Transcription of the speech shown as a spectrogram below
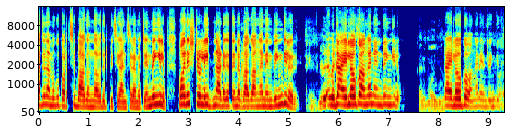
അത് നമുക്ക് കുറച്ച് ഭാഗം ഒന്ന് അവതരിപ്പിച്ച് കാണിച്ചു തരാൻ പറ്റും. എന്തെങ്കിലും മോന് ഇഷ്ടമുള്ള ഈ നാടകത്തിന്റെ ഭാഗം അങ്ങനെ എന്തെങ്കിലും ഒരു ഡയലോഗോ അങ്ങനെ എന്തെങ്കിലും. ഡയലോഗോ അങ്ങനെ എന്തെങ്കിലും.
